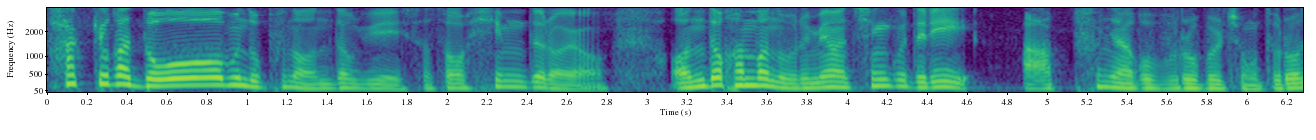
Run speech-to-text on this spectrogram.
학교가 너무 높은 언덕 위에 있어서 힘들어요. 언덕 한번 오르면 친구들이 아프냐고 물어볼 정도로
